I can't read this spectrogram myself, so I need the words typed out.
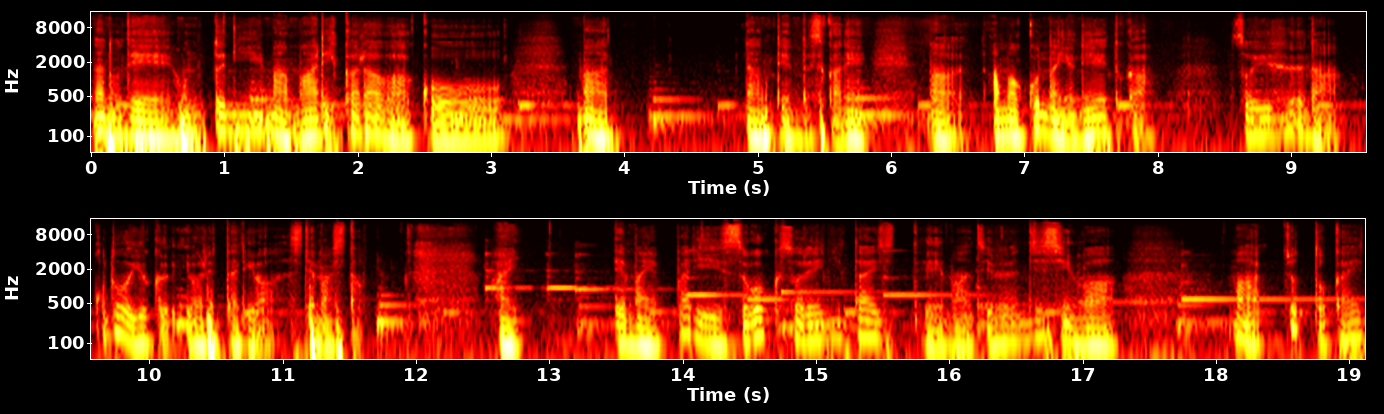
なので本当にまあ周りからはこうまあ何て言うんですかね。まああんま怒んないよねとかそういう風なことをよく言われたりはしてました。はい。でまあやっぱりすごくそれに対してまあ自分自身はまあちょっと変え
